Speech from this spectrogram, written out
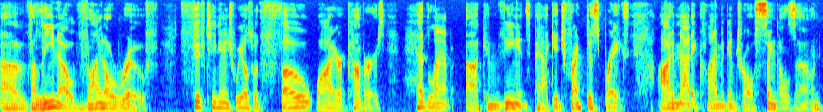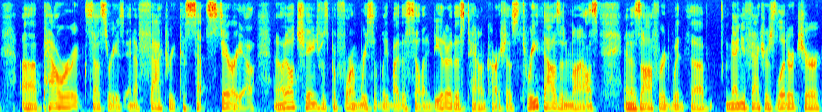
uh, Valino vinyl roof. 15 inch wheels with faux wire covers, headlamp uh, convenience package, front disc brakes, automatic climate control single zone, uh, power accessories, and a factory cassette stereo. An oil change was performed recently by the selling dealer. This town car shows 3,000 miles and is offered with uh, manufacturer's literature,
